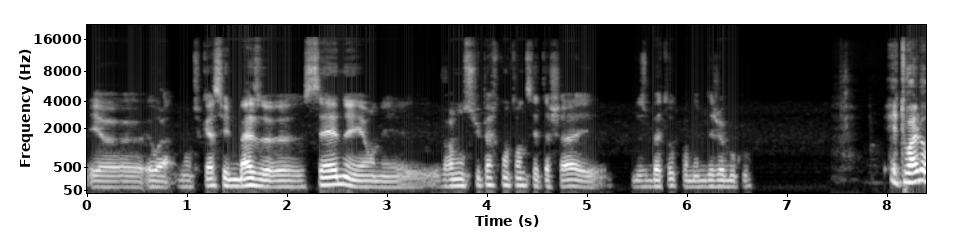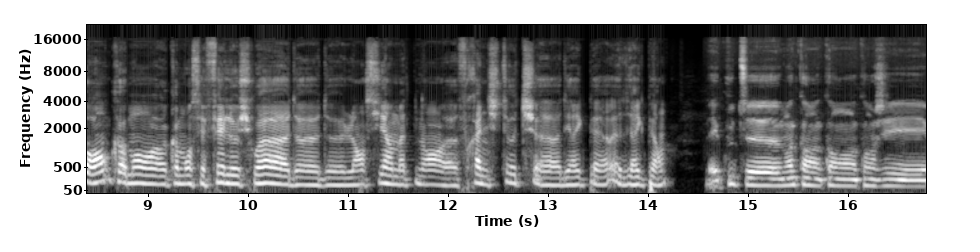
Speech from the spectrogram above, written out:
Et, voilà. en tout cas, c'est une base saine et on est vraiment super content de cet achat et de ce bateau qu'on aime déjà beaucoup. Et toi, Laurent, comment comment s'est fait le choix de, de l'ancien maintenant French Touch d'Eric Perron? Bah écoute, euh, moi quand, quand, j'ai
